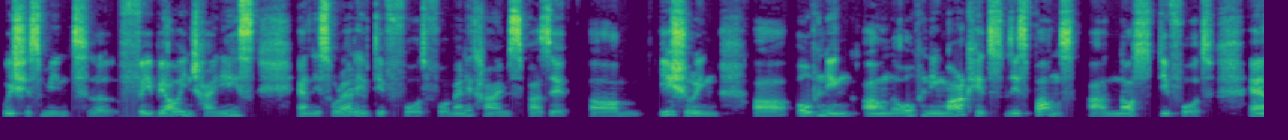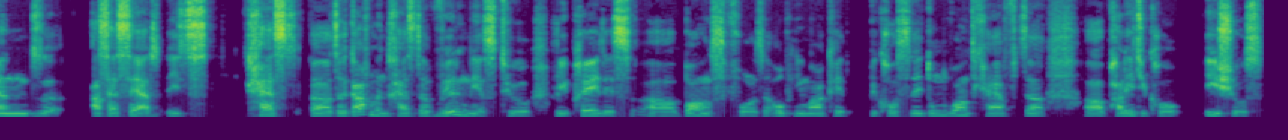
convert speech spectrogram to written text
which is meant uh, 非标 in Chinese, and it's already default for many times, but the um, issuing uh, opening on the opening markets, these bonds are not default. And uh, as I said, it's has uh, the government has the willingness to repay these uh, bonds for the opening market because they don't want to have the uh, political issues.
